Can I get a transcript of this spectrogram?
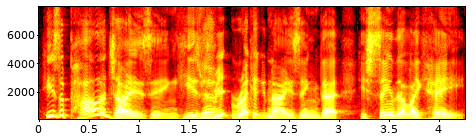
He's apologizing. He's Yeah. re- recognizing that he's saying that like, hey,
